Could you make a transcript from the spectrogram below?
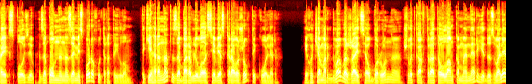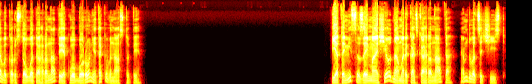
High Explosive, заповнена замість пороху тротилом. Такі гранати забарвлювалися в яскраво-жовтий колір. І хоча Марк 2 вважається оборонною, швидка втрата уламками енергії дозволяє використовувати гранату як в обороні, так і в наступі. П'яте місце займає ще одна американська граната М26.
